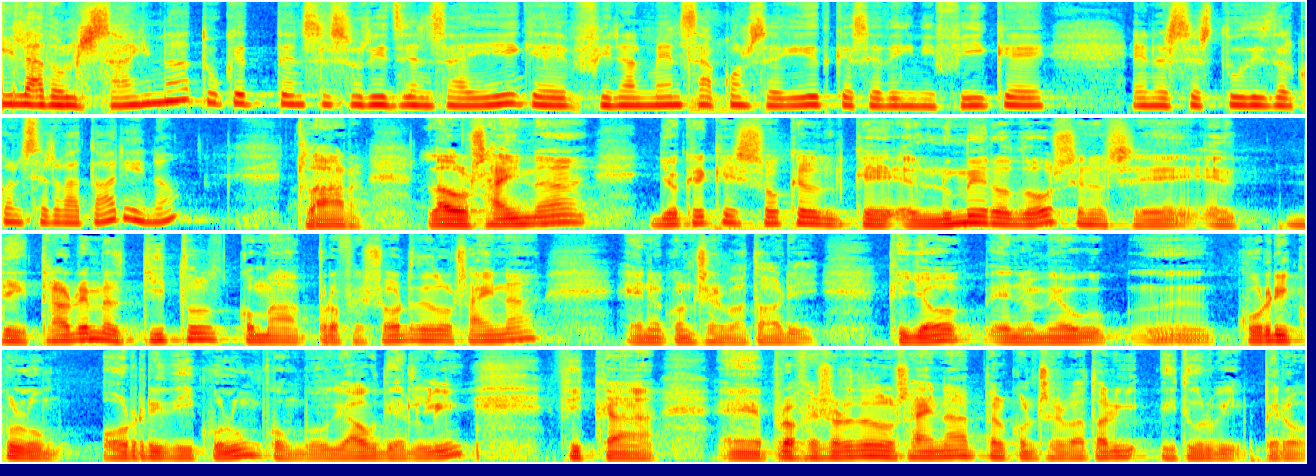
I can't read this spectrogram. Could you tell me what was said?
I la dolçaina, tu que tens els orígens ahí, que finalment s'ha aconseguit que se dignifique en els estudis del conservatori, no? Clar, la dolçaina, jo crec que sóc el, que el número dos en el, el de traure'm el títol com a professor de dolçaina en el conservatori, que jo en el meu eh, currículum o ridículum, com vulgueu dir-li, fica eh, professor de dolçaina pel Conservatori Iturbi, però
